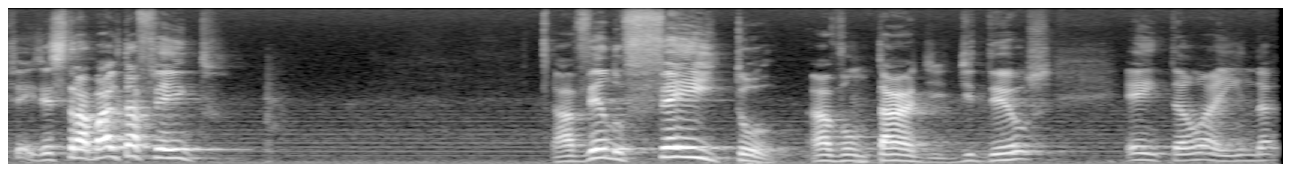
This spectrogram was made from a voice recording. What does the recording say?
fez. Esse trabalho está feito. Havendo feito a vontade de Deus, então ainda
